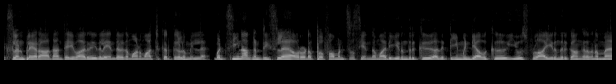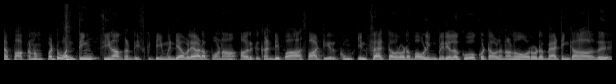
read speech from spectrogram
எக்ஸலன்ட் பிளேயராக தான் தெரிவாரு. இதுல எந்த விதமான மாற்று கருத்துகளும் இல்லை. பட் சீனா கண்ட்ரீஸ்ல அவரோட பெர்ஃபார்மன்சஸ் எந்த மாதிரி இருந்திருக்கு? அது டீம் இந்தியாவுக்கு யூஸ்ஃபுல்லா இருந்திருக்காங்கிறத நம்ம பார்க்கணும். பட் ஒன் திங் சீனா கண்ட்ரீஸ்க்கு டீம் இந்தியா விளையாட போனா அவருக்கு கண்டிப்பா ஸ்பாட் இருக்கும். இன்ஃபேக்ட் அவரோட பவுலிங் பெரிய அளவுக்கு ஒர்க் அவுட் ஆகலனாலும் அவரோட பேட்டிங்காவது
